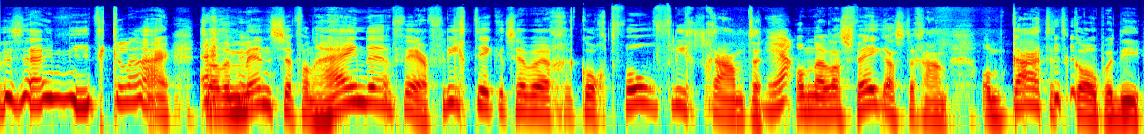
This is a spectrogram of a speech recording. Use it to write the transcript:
we zijn niet klaar. Terwijl de mensen van heinde en ver vliegtickets hebben gekocht... vol vliegschaamte om naar Las Vegas te gaan. Om kaarten te kopen die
